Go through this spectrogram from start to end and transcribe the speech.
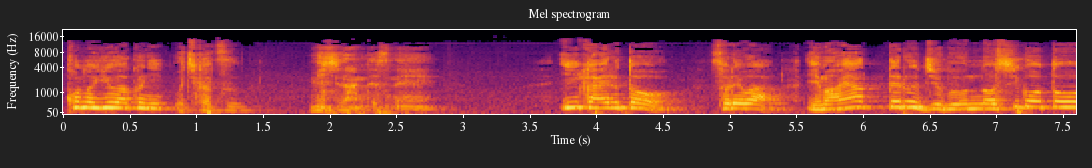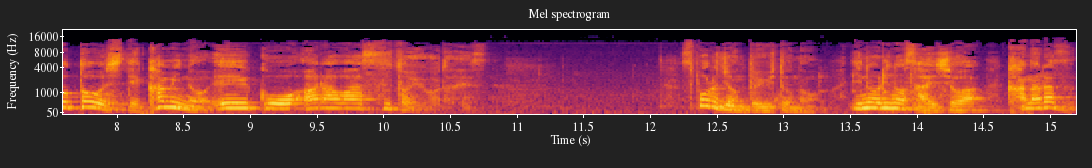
この誘惑に打ち勝つ道なんですね。言い換えるとそれは今やってる自分の仕事を通して神の栄光を表すということです。スポルジョンという人の祈りの最初は必ず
